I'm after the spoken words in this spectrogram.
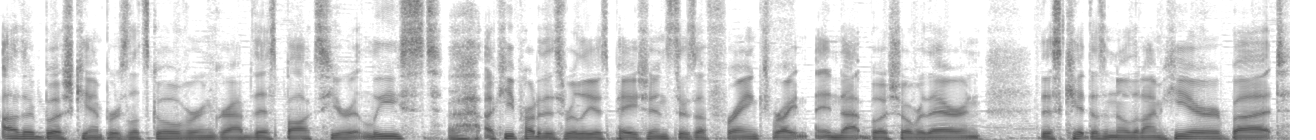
other bush campers. Let's go over and grab this box here at least. A key part of this really is patience. There's a Frank right in that bush over there. And this kit doesn't know that I'm here, but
